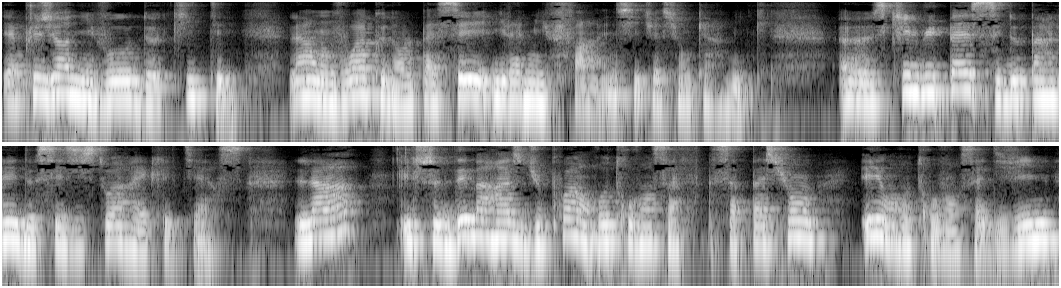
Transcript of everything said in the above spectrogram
Il y a plusieurs niveaux de quitter. Là, on voit que dans le passé, il a mis fin à une situation karmique. Euh, ce qui lui pèse, c'est de parler de ses histoires avec les tierces. Là, il se débarrasse du poids en retrouvant sa, sa passion et en retrouvant sa divine.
